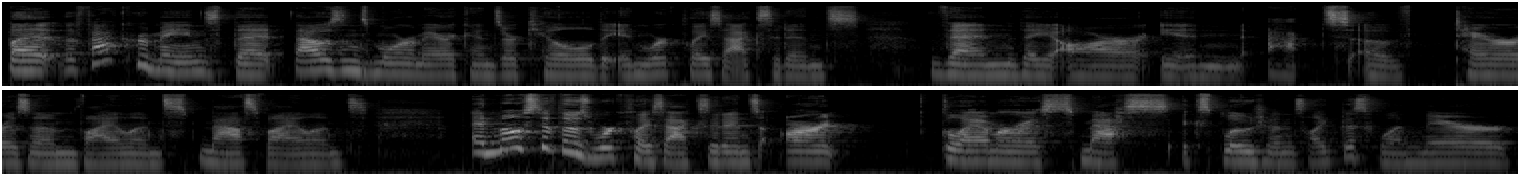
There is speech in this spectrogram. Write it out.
But the fact remains that thousands more Americans are killed in workplace accidents than they are in acts of terrorism, violence, mass violence. And most of those workplace accidents aren't glamorous mass explosions like this one. They're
